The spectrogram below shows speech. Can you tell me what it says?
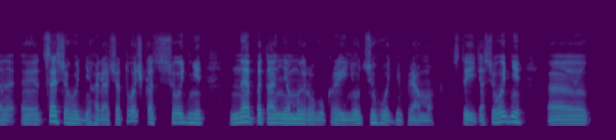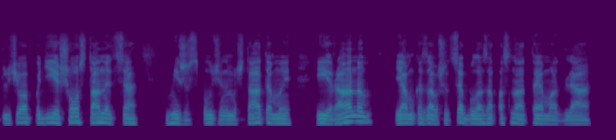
е, е, це сьогодні гаряча точка. Сьогодні не питання миру в Україні. От сьогодні прямо стоїть. А сьогодні е, ключова подія, що станеться між Сполученими Штатами і Іраном. Я вам казав, що це була запасна тема для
